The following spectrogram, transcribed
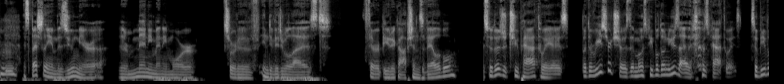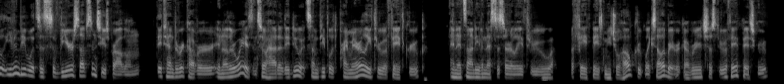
Mhm. especially in the Zoom era, there are many, many more sort of individualized therapeutic options available. So those are two pathways. But the research shows that most people don't use either of those pathways. So people, even people with a severe substance use problem, they tend to recover in other ways. And so how do they do it? Some people it's primarily through a faith group, and it's not even necessarily through a faith-based mutual help group like Celebrate Recovery. It's just through a faith-based group.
